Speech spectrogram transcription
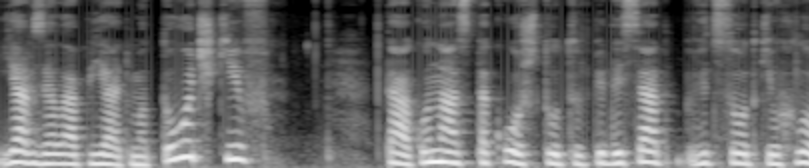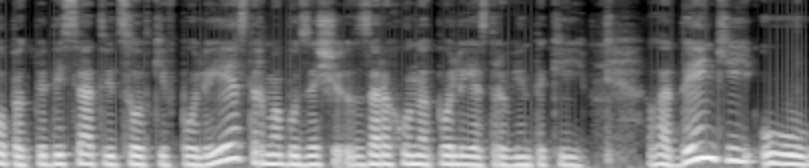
Я взяла 5 моточків. Так, у нас також тут 50% хлопок, 50% поліестер. Мабуть, за, за рахунок поліестру він такий гладенький. У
